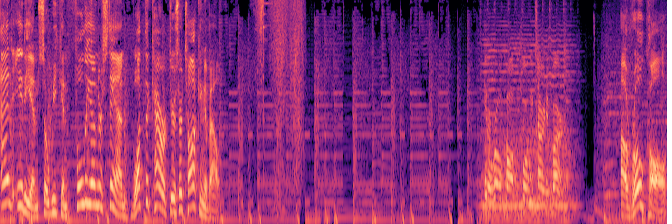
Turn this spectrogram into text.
and idioms so we can fully understand what the characters are talking about. Get a roll call before we turn and burn. A roll call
